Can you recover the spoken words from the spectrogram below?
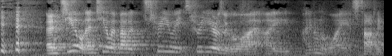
until until about three weeks, three years ago. I, I I don't know why I started,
